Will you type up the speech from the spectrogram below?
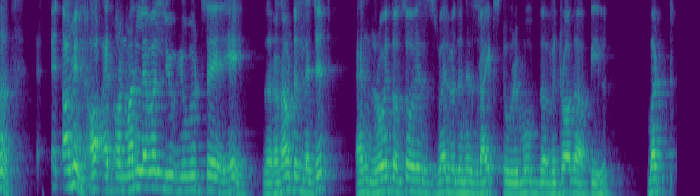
i mean on one level you you would say hey the run out is legit and rohit also is well within his rights to remove the withdraw the appeal. But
